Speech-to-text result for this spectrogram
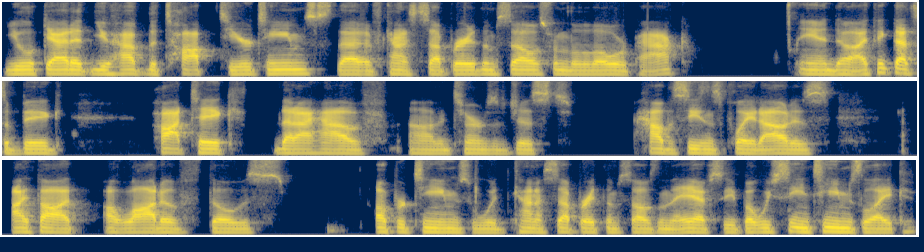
you look at it, you have the top tier teams that have kind of separated themselves from the lower pack. And uh, I think that's a big hot take that I have um, in terms of just how the season's played out is I thought a lot of those upper teams would kind of separate themselves in the AFC, but we've seen teams like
